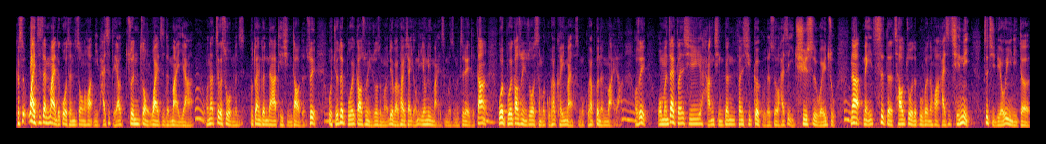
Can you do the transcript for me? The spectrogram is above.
可是外资在卖的过程之中的话，你还是得要尊重外资的卖压。嗯，那这个是我们不断跟大家提醒到的，所以我绝对不会告诉你说什么六百块以下用力用力买什么什么之类的。当然，我也不会告诉你说什么股票可以买，什么股票不能买啦。所以我们在分析行情跟分析个股的时候，还是以趋势为主。那每一次的操作的部分的话，还是请你自己留意你的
